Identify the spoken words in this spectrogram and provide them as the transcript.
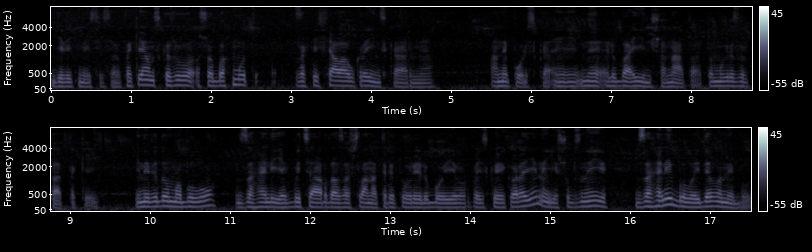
9 месяцев, так я вам скажу, що Бахмут захищала українська армія, а не польська, не люба інша НАТО. Тому результат такий. І невідомо було взагалі, якби ця орда зайшла на територію любої європейської країни, і щоб з нею взагалі було і де вони були.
